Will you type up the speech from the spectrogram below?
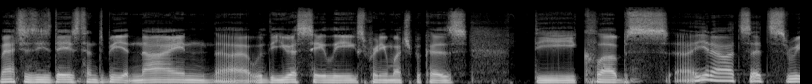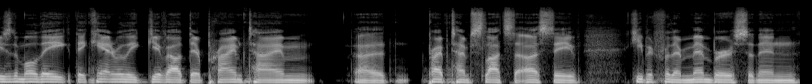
matches these days tend to be at 9 uh, with the USTA leagues, pretty much because the clubs, uh, you know, it's it's reasonable. They they can't really give out their prime time uh, prime time slots to us. They keep it for their members, so then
